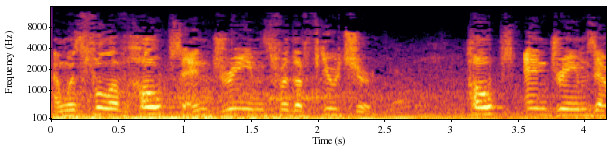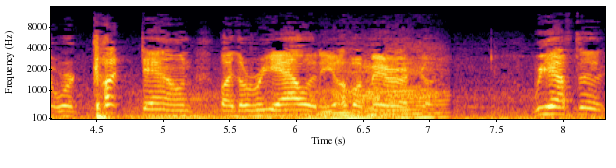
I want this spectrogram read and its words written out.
and was full of hopes and dreams for the future. Hopes and dreams that were cut down by the reality of America. We have to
